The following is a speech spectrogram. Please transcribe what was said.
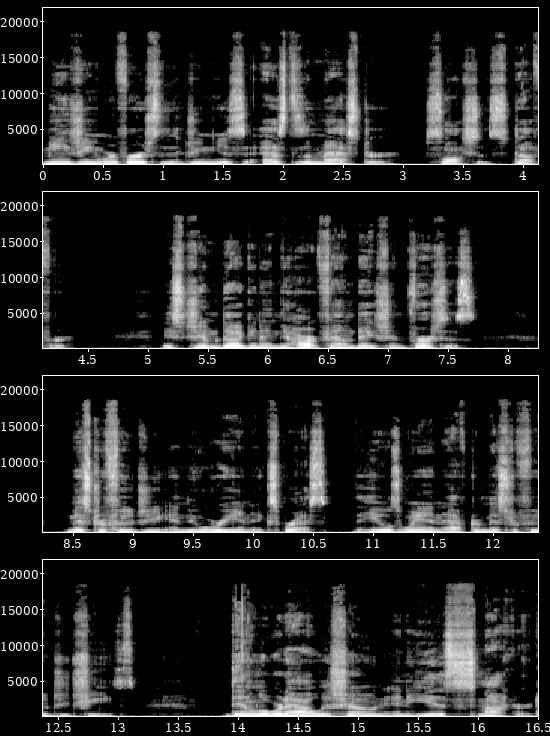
Mean Gene refers to the genius as the master sausage stuffer. It's Jim Duggan and the Hart Foundation versus Mr. Fuji and the Orient Express. The heels win after Mr. Fuji cheats. Then Lord Al is shown and he is snockered.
